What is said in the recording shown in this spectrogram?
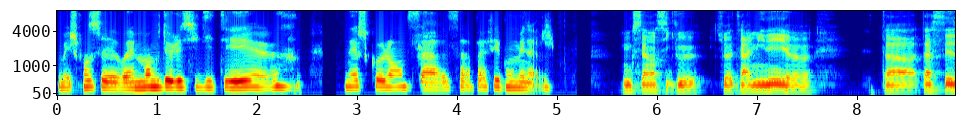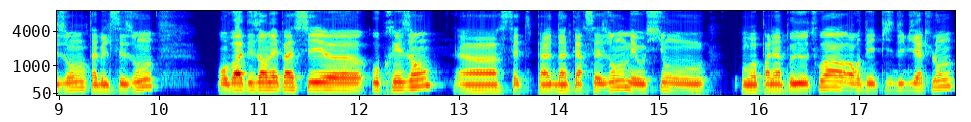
mais je pense que ouais, manque de lucidité, neige collante, ça ça a pas fait bon ménage. Donc c'est ainsi que tu as terminé ta, ta saison, ta belle saison. On va désormais passer euh, au présent, à cette période d'intersaison, mais aussi on, on va parler un peu de toi hors des pistes de biathlon.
